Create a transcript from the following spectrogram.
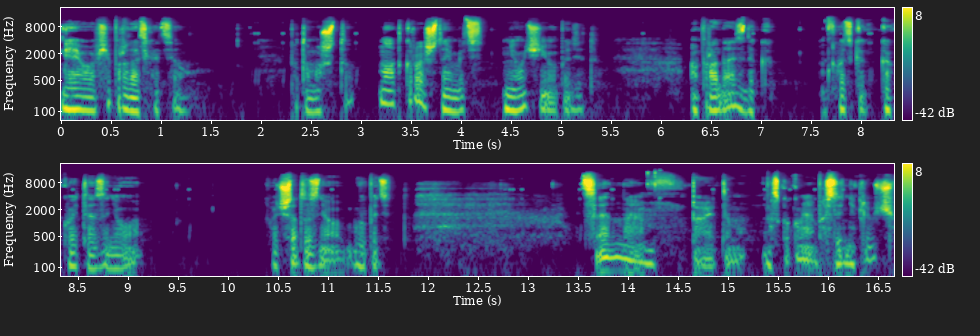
Я его вообще продать хотел. Потому что, ну, откроешь что-нибудь, не очень выпадет. А продать, так хоть как, какой-то за него, хоть что-то за него выпадет. Ценное. Поэтому, насколько у меня последний ключ?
